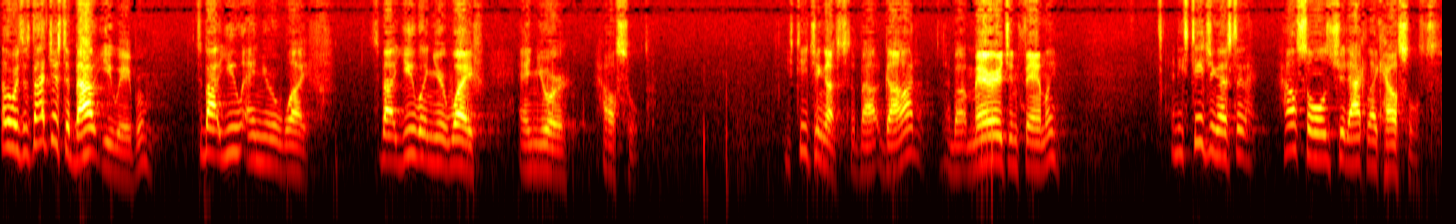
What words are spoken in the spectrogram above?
In other words, it's not just about you, Abram. It's about you and your wife. It's about you and your wife and your household. He's teaching us about God, about marriage and family. And he's teaching us that households should act like households.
